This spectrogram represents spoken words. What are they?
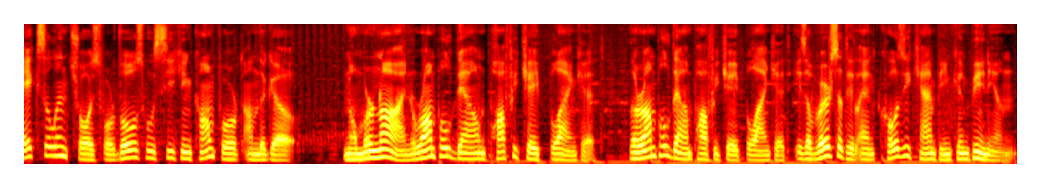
excellent choice for those who seeking comfort on the go. Number 9. Rumpl Down Puffy Cape Blanket the Rumpl Down Puffy Cape blanket is a versatile and cozy camping companion.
